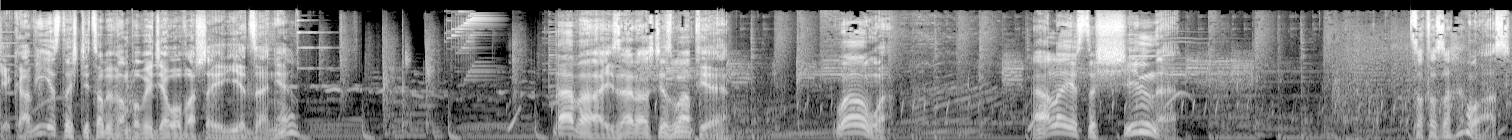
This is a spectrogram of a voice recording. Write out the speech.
Ciekawi jesteście, co by wam powiedziało wasze jedzenie? Dawaj, zaraz cię złapię. Wow. Ale jesteś silny. Co to za hałas?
